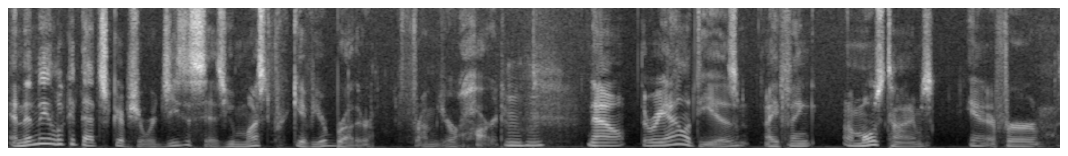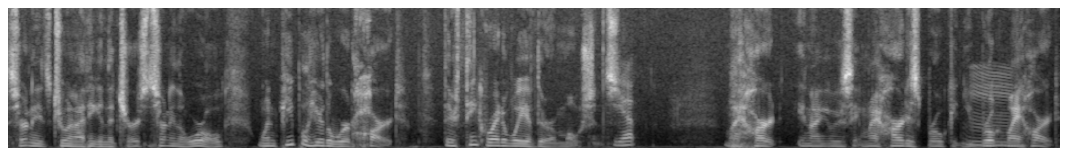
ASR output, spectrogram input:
And then they look at that scripture where Jesus says, "You must forgive your brother from your heart." Now, the reality is, I think uh, most times, in, for certainly it's true, and I think in the church and certainly in the world, when people hear the word heart, they think right away of their emotions. Yep. My heart, you know, I was saying, my heart is broken. You broke my hmm. heart.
